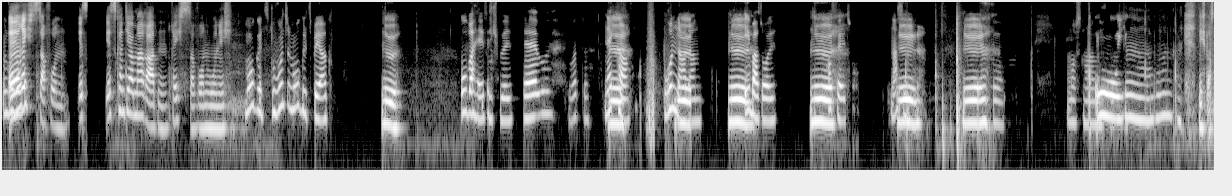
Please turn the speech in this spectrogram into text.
Und wo Äh, rechts davon. Jetzt, jetzt könnt ihr mal raten. Rechts davon wohne ich. Mogels. Du wohnst in Mogelsberg. Nö. Oberhelfenschwill. Äh, what the? Neckar. Brunnadern. Nö. Ebersoll. Nö. Hoffeld. Nassau. Nö. Nö. Mosnang. Oh, Junge. Nee, Spaß.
